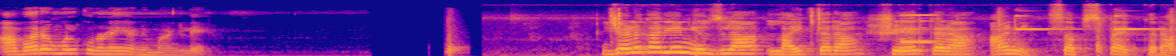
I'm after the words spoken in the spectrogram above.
आभार अमोल कुर्णे यांनी मांडले. जनकार्य न्यूजला लाईक करा शेअर करा आणि सबस्क्राईब करा.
